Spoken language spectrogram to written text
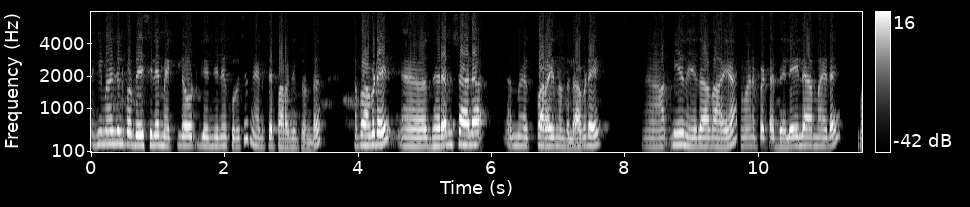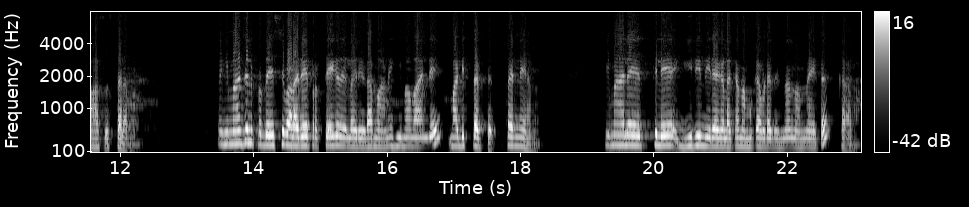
ഹിമാചൽ പ്രദേശിലെ മെക്ലോഡ് ഗഞ്ചിനെ കുറിച്ച് നേരത്തെ പറഞ്ഞിട്ടുണ്ട്. അപ്പൊ അവിടെ ധരംശാല എന്ന് പറയുന്നുണ്ടല്ലോ. അവിടെ ആത്മീയ നേതാവായ ബഹുമാനപ്പെട്ട ദലൈലാമയുടെ വാസസ്ഥലമാണ്. അപ്പൊ ഹിമാചൽ പ്രദേശ് വളരെ പ്രത്യേകതയുള്ള ഒരിടമാണ് ഹിമവാന്റെ മടിത്തട്ട് തന്നെയാണ്. ഹിമാലയത്തിലെ ഗിരിനിരകളൊക്കെ നമുക്ക് അവിടെ നിന്ന് നന്നായിട്ട് കാണാം.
